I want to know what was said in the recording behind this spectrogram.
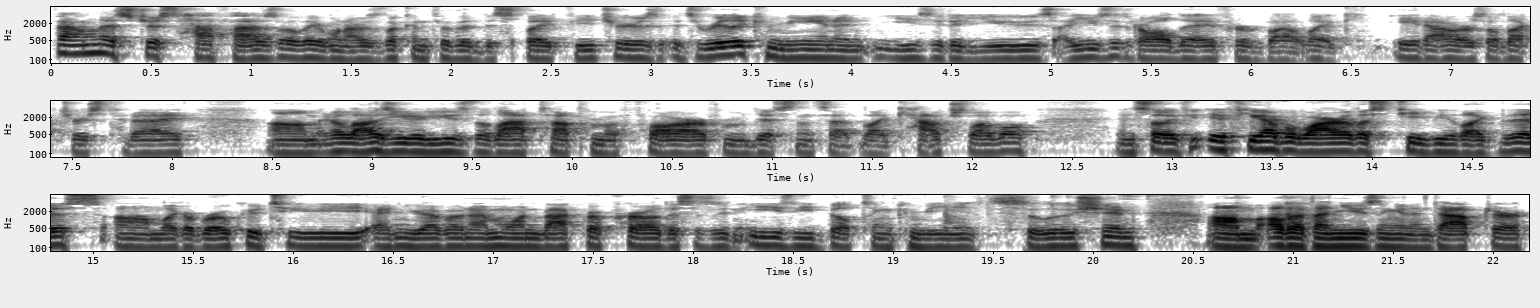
found this just haphazardly when I was looking through the display features. It's really convenient and easy to use. I use it all day for about like eight hours of lectures today. Um, it allows you to use the laptop from afar, from a distance at like couch level. And so if, if you have a wireless TV like this, um, like a Roku TV, and you have an M1 MacBook Pro, this is an easy built-in convenient solution um, other than using an adapter.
